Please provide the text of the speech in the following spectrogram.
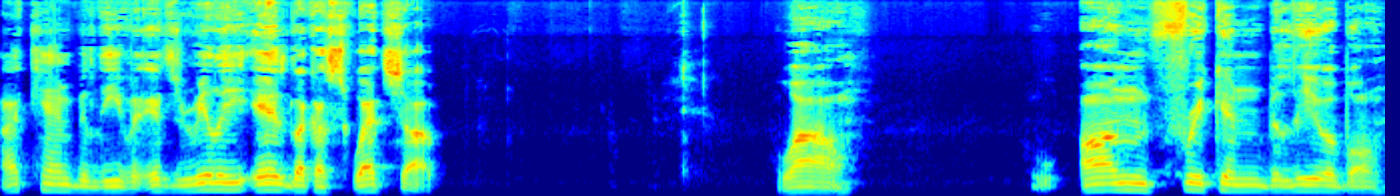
I can't believe it. It really is like a sweatshop. Wow. Unfreaking believable.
